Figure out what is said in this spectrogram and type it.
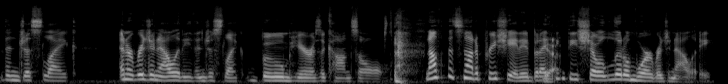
than just like an originality than just like, boom, here is a console. not that it's not appreciated, but Yeah. I think these show a little more originality.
